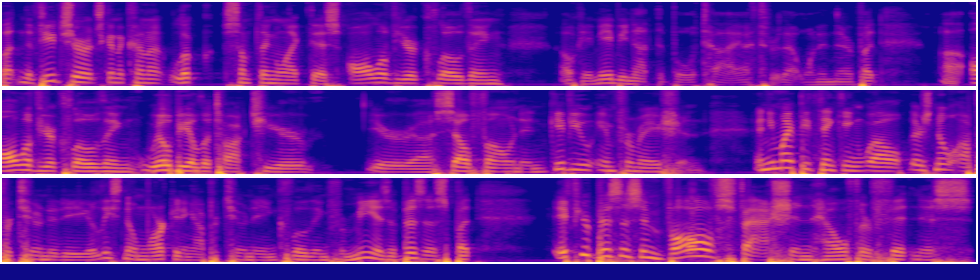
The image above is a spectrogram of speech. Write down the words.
But in the future, it's going to kind of look something like this. All of your clothing Okay, maybe not the bow tie. I threw that one in there, but uh, all of your clothing will be able to talk to your your uh, cell phone and give you information. And you might be thinking, well, there's no opportunity, at least no marketing opportunity in clothing for me as a business. But if your business involves fashion, health, or fitness,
